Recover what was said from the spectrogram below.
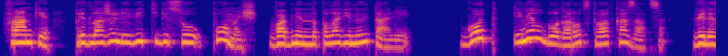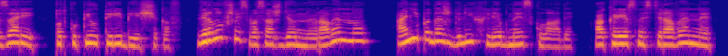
Франки предложили Виттигесу помощь в обмен на половину Италии. Год имел благородство отказаться. Велизарий подкупил перебежчиков. Вернувшись в осажденную Равенну, они подожгли хлебные склады. Окрестности Равенны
